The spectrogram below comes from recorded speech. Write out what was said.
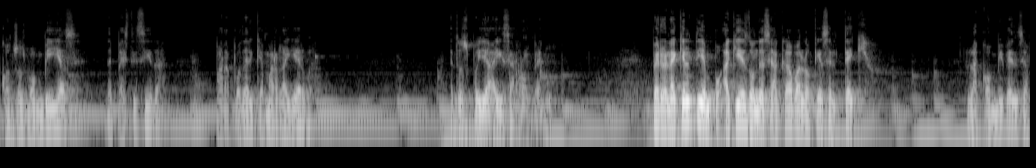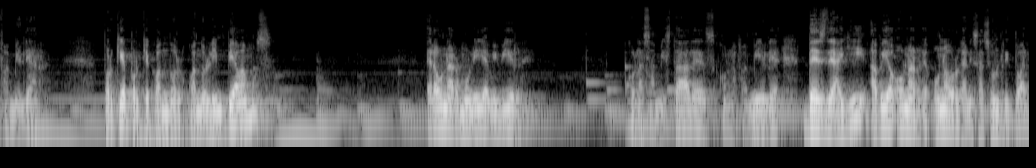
con sus bombillas de pesticida para poder quemar la hierba. Entonces pues ya ahí se rompe, ¿no? Pero en aquel tiempo, aquí es donde se acaba lo que es el tequio, la convivencia familiar ¿Por qué? Porque cuando, cuando limpiábamos era una armonía vivir con las amistades, con la familia. Desde allí había una, una organización ritual.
